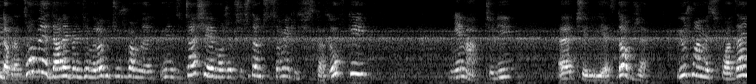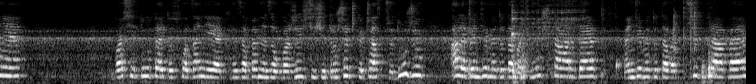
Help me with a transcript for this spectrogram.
i dobra, co my dalej będziemy robić? Już Wam w międzyczasie może przeczytam, czy są jakieś wskazówki. Nie ma, czyli, e, czyli jest dobrze. Już mamy schładzanie. Właśnie tutaj to schładzanie, jak zapewne zauważyliście, się troszeczkę czas przedłużył, ale będziemy dodawać musztardę, będziemy dodawać przyprawę,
